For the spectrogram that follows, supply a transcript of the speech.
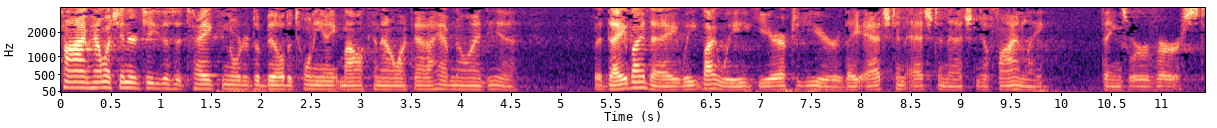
time, how much energy does it take in order to build a 28 mile canal like that? I have no idea. But day by day, week by week, year after year, they etched and etched and etched until finally things were reversed.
